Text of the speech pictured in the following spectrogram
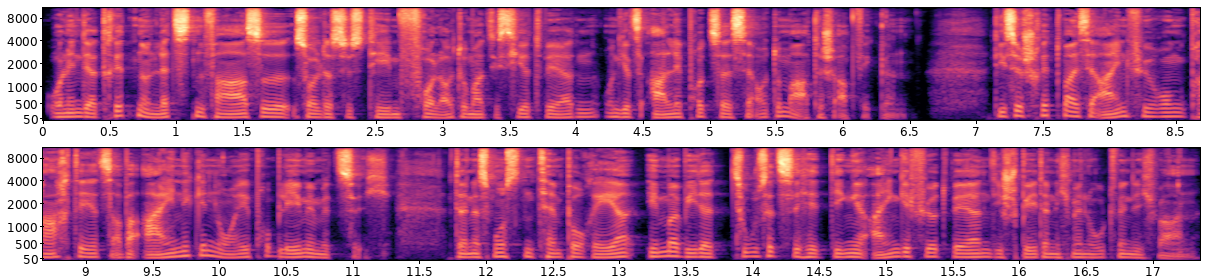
Und in der dritten und letzten Phase soll das System vollautomatisiert werden und jetzt alle Prozesse automatisch abwickeln. Diese schrittweise Einführung brachte jetzt aber einige neue Probleme mit sich. Denn es mussten temporär immer wieder zusätzliche Dinge eingeführt werden, die später nicht mehr notwendig waren.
